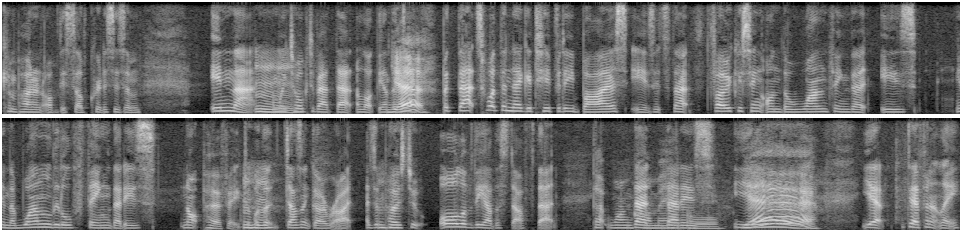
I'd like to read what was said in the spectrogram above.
component of this self criticism in that, and we talked about that a lot the other Mm. Yeah. day. But that's what the negativity bias is. It's that focusing on the one thing that is, you know, the one little thing that is not perfect Mm-hmm. or that mm-hmm. doesn't go right, as mm-hmm. opposed to all of the other stuff that that one that comment that is or- yeah. yeah definitely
